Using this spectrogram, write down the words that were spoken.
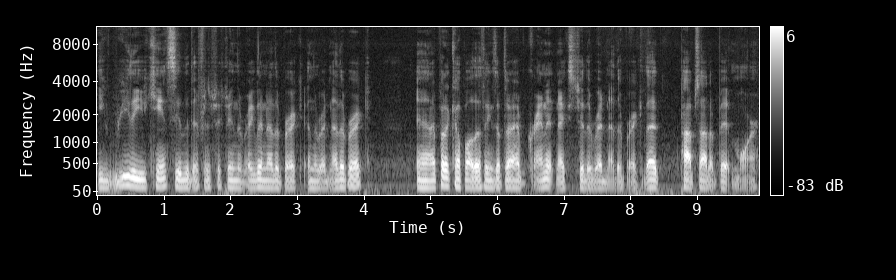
you really you can't see the difference between the regular nether brick and the red nether brick. And I put a couple other things up there. I have granite next to the red nether brick. That pops out a bit more.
